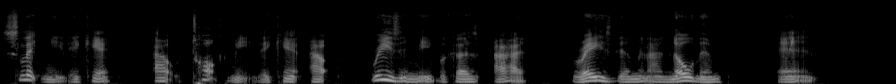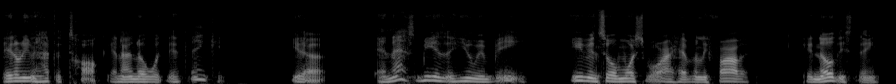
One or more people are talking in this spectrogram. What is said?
slick me. They can't out talk me. They can't out reason me because I raised them and I know them, and they don't even have to talk, and I know what they're thinking. You know, and that's me as a human being. Even so much more, our heavenly Father can know these things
